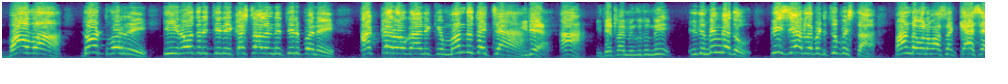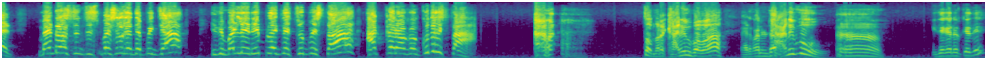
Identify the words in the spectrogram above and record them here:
బావా డోంట్ వర్రీ ఈ రోజు నుంచి నీ కష్టాలన్నీ తీరిపోయి అక్క రోగానికి మందు తెచ్చా? ఇదే? ఆ, ఇది ఎట్లా మింగుతుంది? ఇది మింగదు. పీసీఆర్లో పెట్టి చూపిస్తా. పాండవనవాసం క్యాసెట్. మెడ్రాస్ నుంచి స్పెషల్గా తెప్పించా. ఇది మళ్ళీ రీప్లై చేసి చూపిస్తా. అక్క రోగం కుదిరిస్తా. తొందర కానివ్వు బావా. పెడతానుండు. కానివ్వు. ఇదే కనుకది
